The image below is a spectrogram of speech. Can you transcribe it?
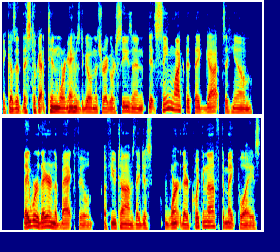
because if they still got 10 more games to go in this regular season, it seemed like that they got to him. They were there in the backfield a few times. They just weren't there quick enough to make plays.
